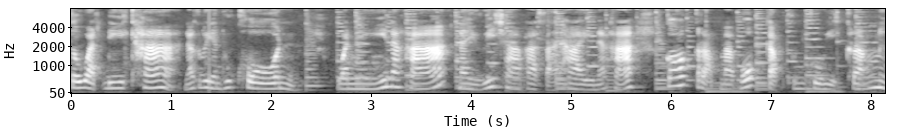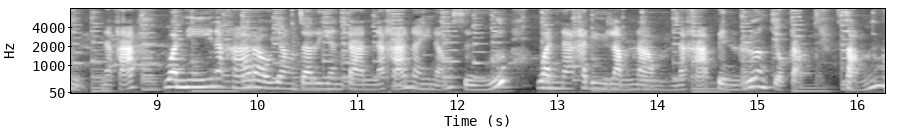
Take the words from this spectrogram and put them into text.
สวัสดีค่ะ นักเรียนทุกคน วันนี้นะคะในวิชาภาษาไทยนะคะ ก็กลับมาพบกับคุณครูอีกครั้งหนึ่งนะคะ วันนี้นะคะเรายังจะเรียนกันนะคะในหนังสือวรรณคดีลำนำนะคะ เป็นเรื่องเกี่ยวกับสำน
